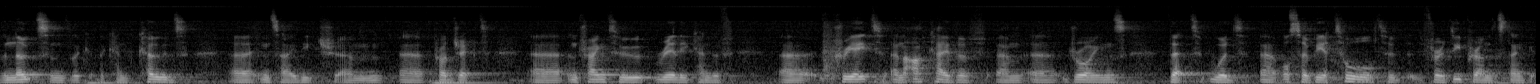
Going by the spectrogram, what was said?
the notes and the, the kind of codes uh, inside each um, uh, project, uh, and trying to really kind of uh, create an archive of um, uh, drawings that would uh, also be a tool to, for a deeper understanding,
